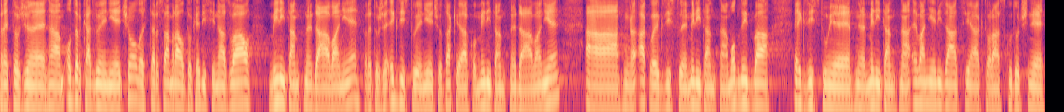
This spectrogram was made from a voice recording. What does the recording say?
pretože nám odzrkadľuje niečo. Lester Samral to kedysi nazval militantné dávanie, pretože existuje niečo také ako militantné dávanie a ako existuje militantná modlitba, existuje militantná evangelizácia, ktorá skutočne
